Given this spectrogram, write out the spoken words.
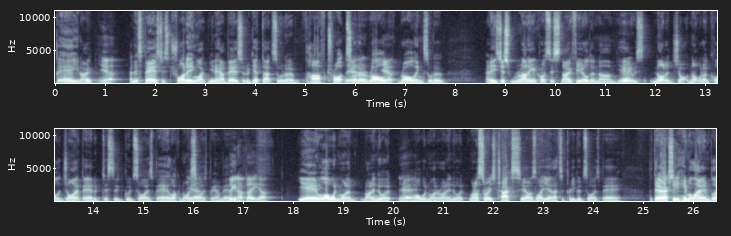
bear, you know. Yeah. And this bear's just trotting, like you know how bears sort of get that sort of half trot, sort of roll, yeah. rolling sort of. And he's just running across this snowfield, and um, yeah, it was not a gi- not what I'd call a giant bear, but just a good sized bear, like a nice Yeah. sized brown bear. Big enough to eat, yeah. Yeah, well, I wouldn't want to run into it. Yeah. I wouldn't want to run into it. When I saw his tracks, yeah, I was like, yeah, that's a pretty good sized bear. But they're actually a Himalayan bl-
